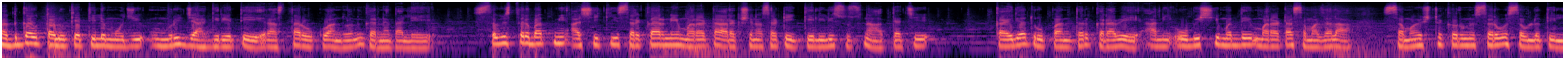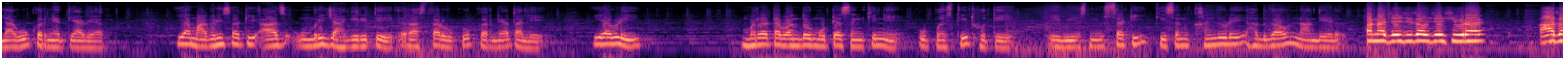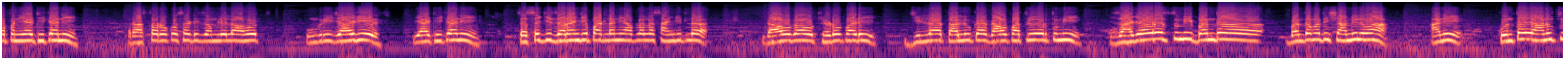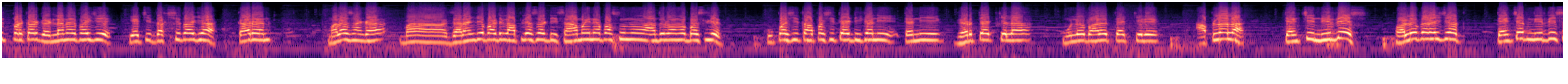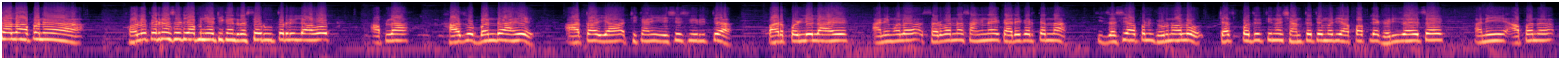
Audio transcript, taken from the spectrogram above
हदगाव तालुक्यातील मोजी उमरी जहागीर येथे रास्ता रोको आंदोलन करण्यात आले. सविस्तर बातमी अशी की सरकारने मराठा आरक्षणासाठी केलेली सूचना त्याचे कायद्यात रूपांतर करावे आणि ओबीसीमध्ये मराठा समाजाला समाविष्ट करून सर्व सवलती लागू करण्यात याव्यात. या मागणीसाठी आज उमरी जहागीर येथे रास्ता रोको करण्यात आले. यावेळी मराठा बांधव मोठ्या संख्येने उपस्थित होते. एबीएस न्यूजसाठी किसन खांजुडे हदगाव नांदेड. सर्वांना जय जिजाऊ जय शिवराय. आज आपण या ठिकाणी रास्ता रोकोसाठी जमलेलो आहोत. उमरी जहागीर या ठिकाणी जसं की जरांगी पाटलांनी आपल्याला सांगितलं गावोगाव खेडोपाडी जिल्हा तालुका गाव पातळीवर तुम्ही जाग्यावरच तुम्ही बंद बंदमध्ये सामील व्हा. आणि कोणताही अनुचित प्रकार घडला नाही पाहिजे याची दक्षता घ्या. कारण मला सांगा बा- जरांगे पाटील आपल्यासाठी सहा महिन्यापासून आंदोलनाला बसलेत. उपाशी तापाशी त्या ठिकाणी त्यांनी घर त्याग केला मुलं बाळ त्याग केले. आपल्याला त्यांचे निर्देश फॉलो करायचे आहेत. त्यांच्याच निर्देशाला आपण फॉलो करण्यासाठी आपण या ठिकाणी रस्त्यावर उतरलेले आहोत. आपला हा जो बंद आहे आता या ठिकाणी यशस्वीरित्या पार पडलेला आहे. आणि मला सर्वांना सांगणं आहे कार्यकर्त्यांना की जसे आपण घरून आलो त्याच पद्धतीनं शांततेमध्ये आपापल्या घरी जायचं आहे. आणि आपण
